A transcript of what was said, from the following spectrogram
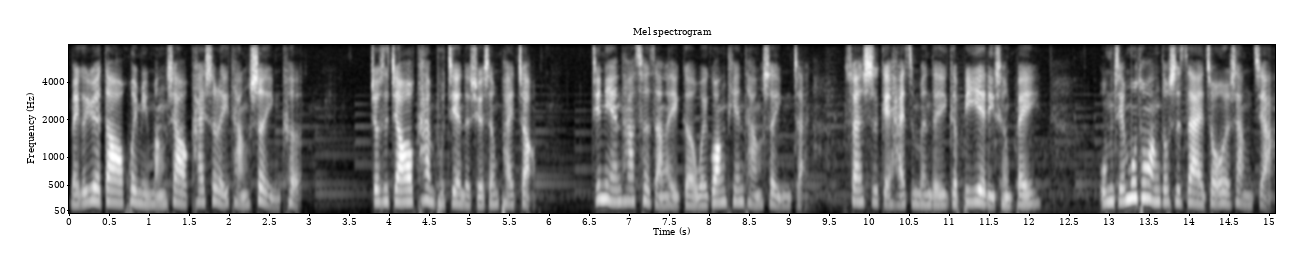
每个月到惠民盲校开设了一堂摄影课，就是教看不见的学生拍照。今年他策展了一个微光天堂摄影展，算是给孩子们的一个毕业里程碑。我们节目通常都是在周二上架，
